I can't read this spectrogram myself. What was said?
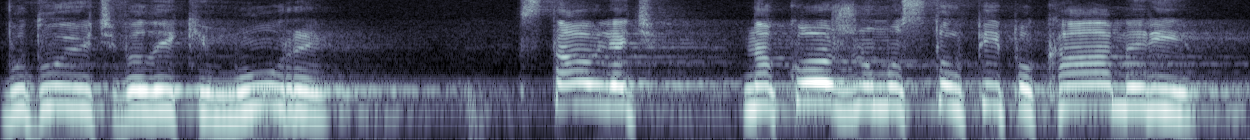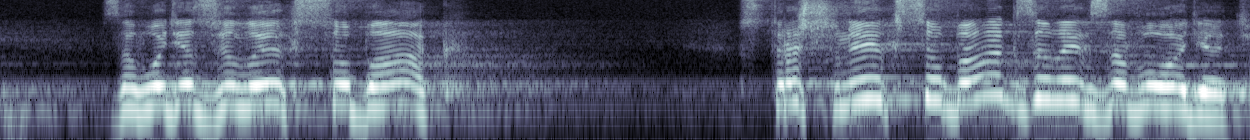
Будують великі мури, ставлять на кожному стовпі по камері, заводять злих собак, страшних собак злих заводять.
